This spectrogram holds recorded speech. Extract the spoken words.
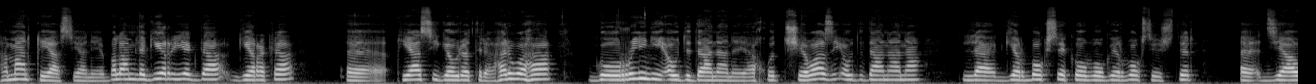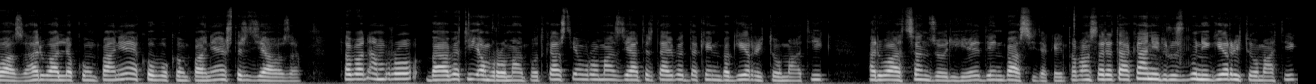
هەمان قیاسیان هەیە بەڵام لە گێڕی یەکدا گێڕەکە قیاسی گەورەترە هەروەها گۆڕینی ئەو ددانانە یاخود شێوازی ئەو ددانانە لە گێڕبۆکسێکەوە بۆ گێڕبۆکسێشتر جیاوازە هەروە لە کۆمپانیایەکۆ بۆ کۆمپانیایشتر جیاوازە تەبەن ئەمڕۆ بابەتی ئەم ڕۆمان پۆتکاستی ئەم ڕۆمان زیاتر تایبەت دەکەین بە گێڕی تۆماتیک هەروە چەند زۆری هەیە دەین باسی دەکەین تەبان سەرەتاکانی دروستبوونی گێڕی تۆماتیک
